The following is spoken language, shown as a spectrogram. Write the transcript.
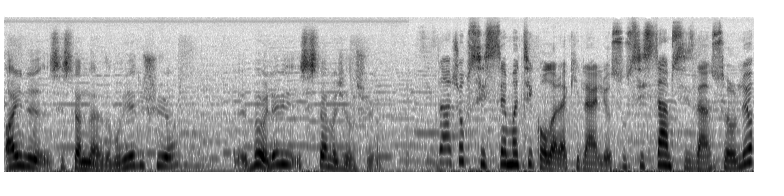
Aynı sistemler de buraya düşüyor. E, böyle bir sistemle çalışıyor. Daha çok sistematik olarak ilerliyorsunuz. Sistem sizden soruluyor.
